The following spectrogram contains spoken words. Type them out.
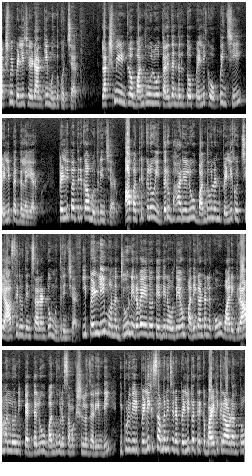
లక్ష్మి పెళ్ళి చేయడానికి ముందుకొచ్చారు. లక్ష్మి ఇంట్లో బంధువులు తల్లిదండ్రులతో పెళ్ళికి ఒప్పించి పెళ్ళి పెద్దలయ్యారు. పెళ్ళి పత్రిక ముద్రించారు. ఆ పత్రికలో ఇద్దరు భార్యలు బంధువులను పెళ్ళికొచ్చి ఆశీర్వదించాలంటూ ముద్రించారు. ఈ పెళ్ళి మొన్న జూన్ ఇరవై ఐదో తేదీన ఉదయం పది గంటలకు వారి గ్రామంలోని పెద్దలు బంధువుల సమక్షంలో జరిగింది. ఇప్పుడు వీరి పెళ్ళికి సంబంధించిన పెళ్ళి పత్రిక బయటికి రావడంతో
